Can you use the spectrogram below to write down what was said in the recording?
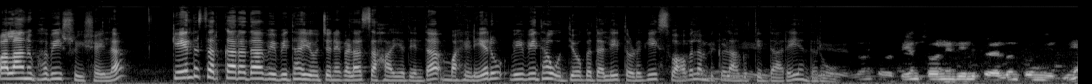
ಫಲಾನುಭವಿ ಶ್ರೀಶೈಲ. ಕೇಂದ್ರ ಸರ್ಕಾರದ ವಿವಿಧ ಯೋಜನೆಗಳ ಸಹಾಯದಿಂದ ಮಹಿಳೆಯರು ವಿವಿಧ ಉದ್ಯೋಗದಲ್ಲಿ ತೊಡಗಿ ಸ್ವಾವಲಂಬಿಗಳಾಗುತ್ತಿದ್ದಾರೆ ಎಂದರು. ಲೋನ್ ಸ್ವನಿಧಿಯಲ್ಲಿ ಲೋನ್ ತಗೊಂಡಿದ್ದೀನಿ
